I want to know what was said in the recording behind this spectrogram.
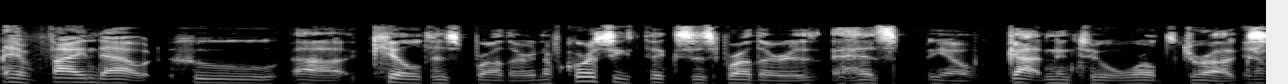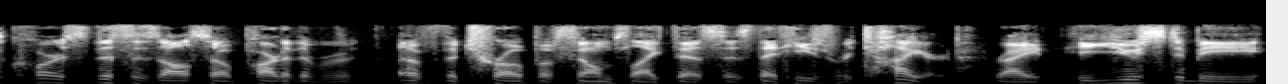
and find out who uh, killed his brother, and of course he thinks his brother has you know gotten into a world of drugs. And of course, this is also part of the of the trope of films like this is that he's retired, right? He used to be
